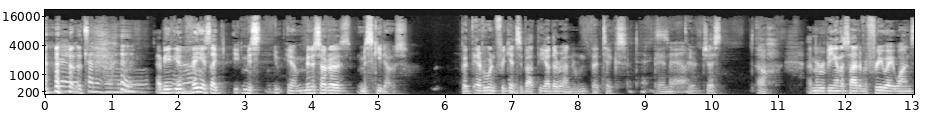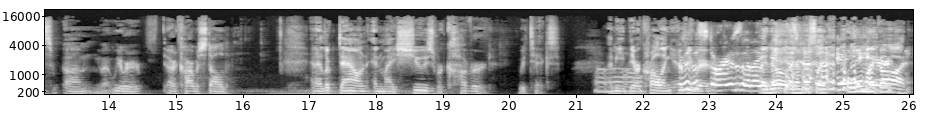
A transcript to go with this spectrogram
yeah, kind of. Horrible. I mean, yeah. the thing is, like, you know, Minnesota's mosquitoes, but everyone forgets mm. about the other under the ticks, the ticks and yeah. they're just, oh, I remember being on the side of a freeway once. Um, we were our car was stalled, and I looked down, and my shoes were covered with ticks. I mean, they were crawling everywhere. the stories that I, I know, and I'm just like, oh my god!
